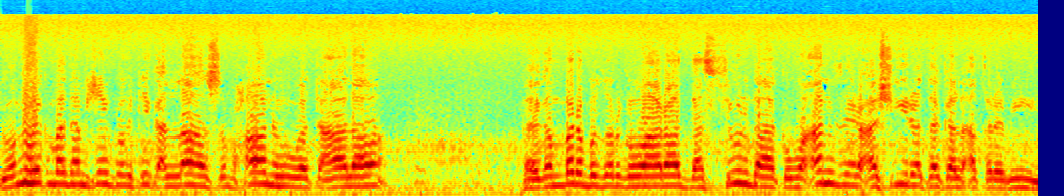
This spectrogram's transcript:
دومی حکمت ہمشہ کو کہتی کہ اللہ سبحانہ وتعالی پیغمبر بزرگوارا دستور دا کو وانذر عشیرتک الاقربین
